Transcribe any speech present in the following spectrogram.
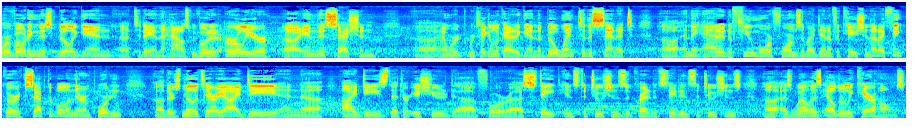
We're voting this bill again uh, today in the House. We voted earlier uh, in this session, uh, and we're, we're taking a look at it again. The bill went to the Senate, uh, and they added a few more forms of identification that I think are acceptable and they're important. Uh, there's military ID and uh, IDs that are issued for state institutions, accredited state institutions, as well as elderly care homes.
